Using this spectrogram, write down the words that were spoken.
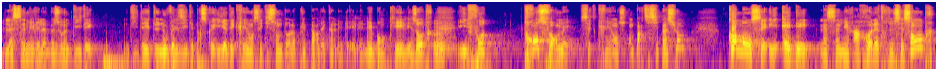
la Samir, il a besoin d'idées d'idées, de nouvelles idées, parce qu'il y a des créanciers qui sont dans la plupart des cas les, les, banquiers, les autres. Hum. Il faut transformer cette créance en participation, commencer et aider la Samir à renaître de ses centres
